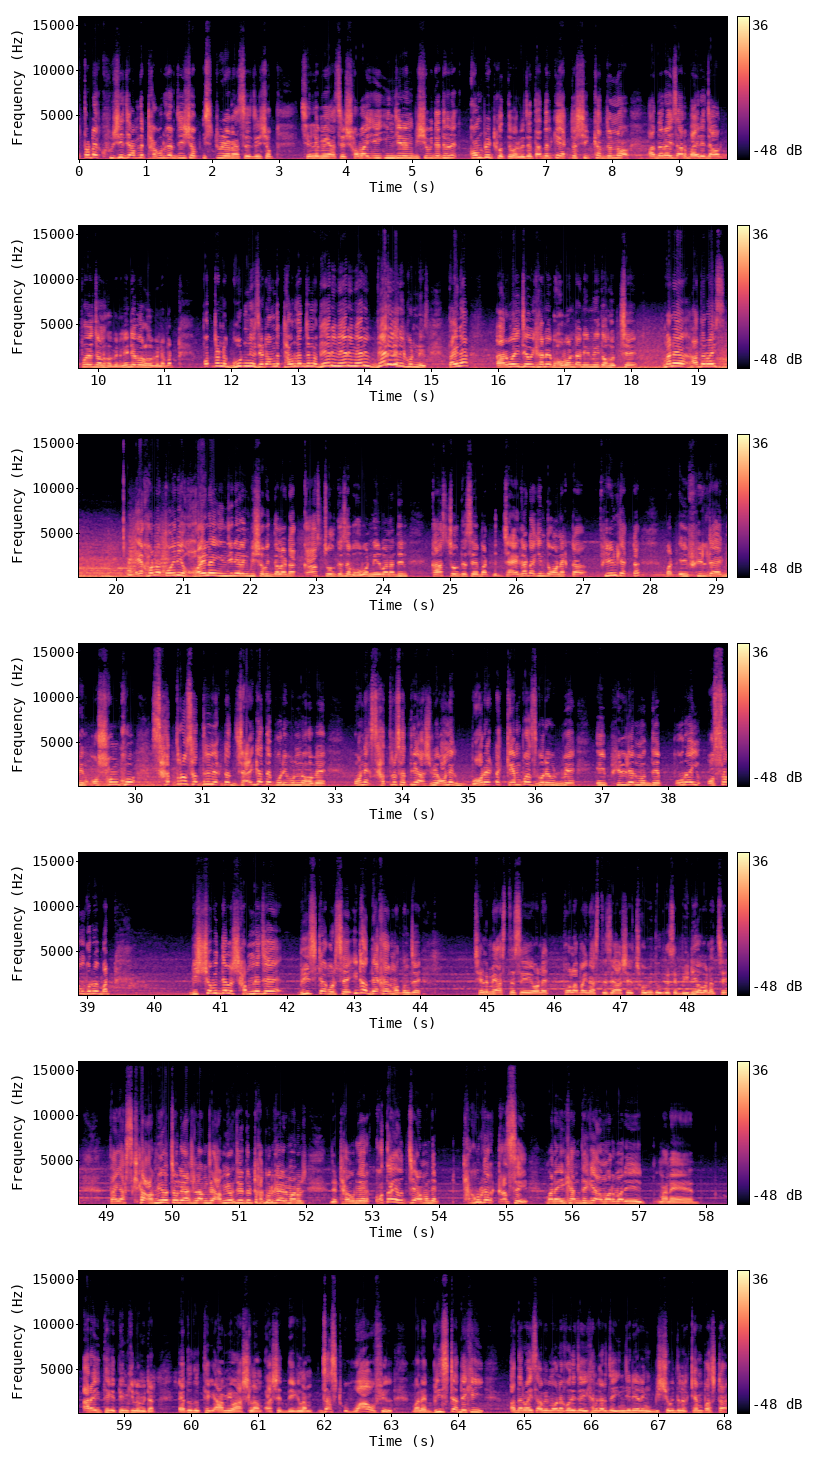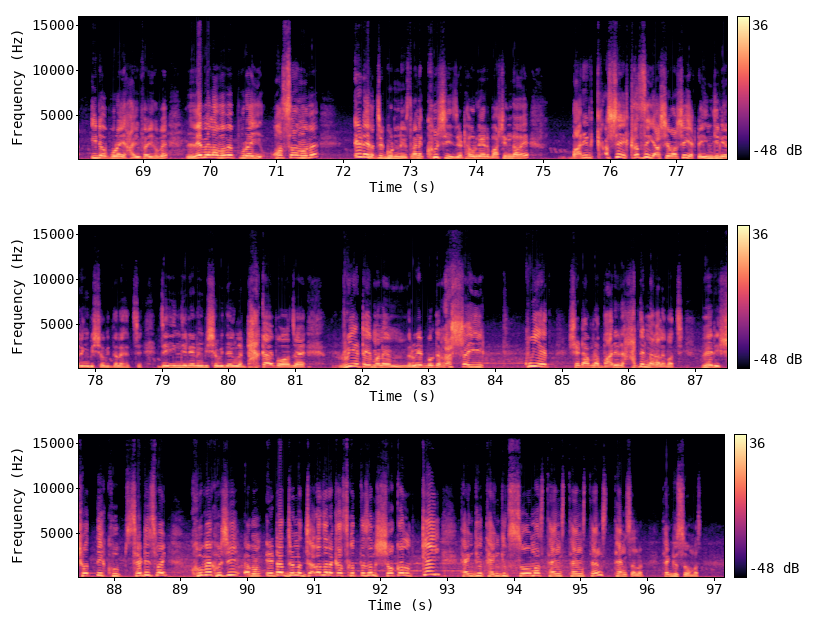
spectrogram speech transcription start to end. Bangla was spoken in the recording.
এতটা খুশি যে আমাদের ঠাকুরগাঁর যেই সব স্টুডেন্ট আছে যেই সব ছেলে মেয়ে আছে, সবাই এই ইঞ্জিনিয়ারিং বিশ্ববিদ্যালয় কমপ্লিট করতে পারবে, যে তাদেরকে একটা শিক্ষার জন্য আদারওয়াইজ আর বাইরে যাওয়ার প্রয়োজন হবে না নিডেবল হবে না। বাট প্রচণ্ড গুড নিউজ এটা আমাদের ঠাকুরগাঁর জন্য very very very very very good news তাই না? আর ওই যে ওইখানে ভবনটা নির্মিত হচ্ছে মানে আদারওয়াইজ এখনও তৈরি হয় না ইঞ্জিনিয়ারিং বিশ্ববিদ্যালয়টা। কাজ চলতেছে, ভবন নির্মাণাধীন কাজ চলতেছে বাট জায়গাটা কিন্তু অনেকটা ফিল্ড একটা। বাট এই ফিল্ডটা একদিন অসংখ্য ছাত্রছাত্রীর একটা জায়গাতে পরিপূর্ণ হবে। অনেক ছাত্রছাত্রী আসবে, অনেক বড় একটা ক্যাম্পাস গড়ে উঠবে। এই ফিল্ডের মধ্যে পুরাই অসাম করবে বাট বিশ্ববিদ্যালয়ের সামনে যে ব্রিজটা করছে, এটাও দেখার মতন যে ছেলে মেয়ে আসতেছে, অনেক পোলাপাইন আসতেছে, আসে ছবি তুলতেছে, ভিডিও বানাচ্ছে। তাই আজকে আমিও চলে আসলাম যে আমিও যেহেতু ঠাকুরগাঁয়ের মানুষ, যে ঠাকুরগাঁয়ের কথাই হচ্ছে আমাদের ঠাকুরগাঁর কাছে। মানে এইখান থেকে আমার বাড়ি মানে আড়াই থেকে তিন কিলোমিটার। এত দূর থেকে আমিও আসলাম, আসে দেখলাম জাস্ট ওয়াও ফিল মানে ব্রিজটা দেখেই আদারওয়াইজ আমি মনে করি যে এখানকার যে ইঞ্জিনিয়ারিং বিশ্ববিদ্যালয়ের ক্যাম্পাসটা এটাও পুরাই হাইফাই হবে লেভেল আপ হবে, পুরাই অসাম হবে। এটাই হচ্ছে গুড নিউজ মানে খুশি যে ঠাকুরগাঁয়ের বাসিন্দা হয়ে বাড়ির কাছে, কাছেই, আশেপাশেই একটা ইঞ্জিনিয়ারিং বিশ্ববিদ্যালয় হচ্ছে। যে ইঞ্জিনিয়ারিং বিশ্ববিদ্যালয়গুলো ঢাকায় পাওয়া যায়, রুয়েটে মানে রুয়েট বলতে রাজশাহী, কুয়েত, সেটা আমরা বাড়ির হাতের নাগালে পাচ্ছি। ভেরি সত্যি খুব স্যাটিসফাইড খুবই খুশি এবং এটার জন্য যারা যারা কাজ করতেছেন সকলকেই thank you thank you so much thanks thanks thanks thanks a lot thank you so much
